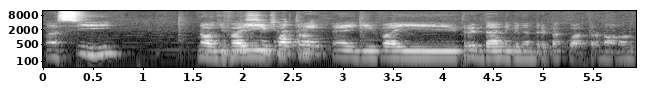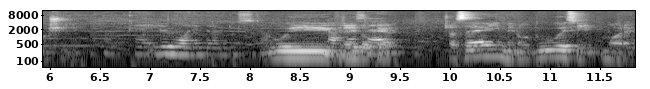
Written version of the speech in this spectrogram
Ah sì? No, gli fai c'ha 4... tre. Eh, gli fai 3 danni, quindi andrebbe a 4. No, non lo uccidi. Ok, lui muore però, giusto? Lui No, credo che... C'ha 6, meno 2, sì, muore.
